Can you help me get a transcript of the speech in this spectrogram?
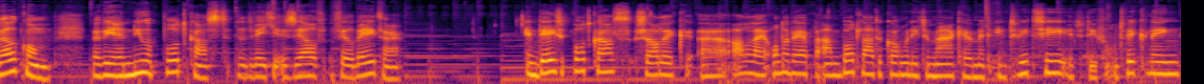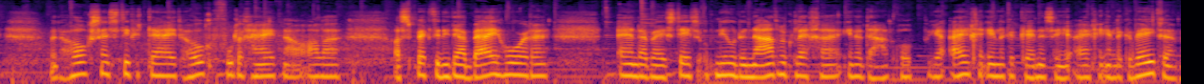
welkom bij weer een nieuwe podcast. Dat weet je zelf veel beter. In deze podcast zal ik uh, allerlei onderwerpen aan bod laten komen die te maken hebben met intuïtie, intuïtieve ontwikkeling, met hoogsensitiviteit, hooggevoeligheid, nou alle aspecten die daarbij horen. En daarbij steeds opnieuw de nadruk leggen inderdaad op je eigen innerlijke kennis en je eigen innerlijke weten.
